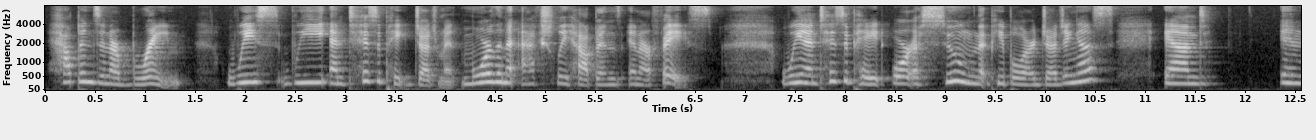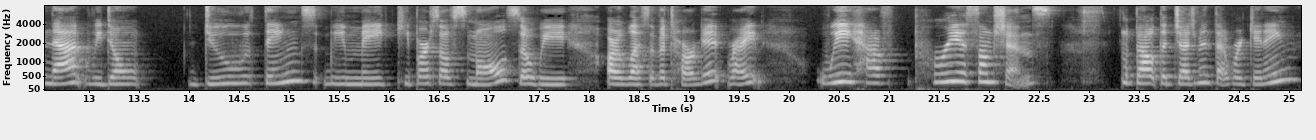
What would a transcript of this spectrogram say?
happens in our brain. We, we anticipate judgment more than it actually happens in our face. We anticipate or assume that people are judging us, and in that, we don't do things. We may keep ourselves small so we are less of a target, right? We have pre assumptions about the judgment that we're getting,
